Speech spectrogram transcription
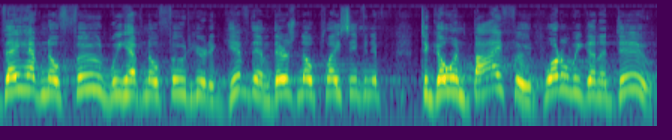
They have no food. We have no food here to give them. There's no place even if, to go and buy food. What are we going to do?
